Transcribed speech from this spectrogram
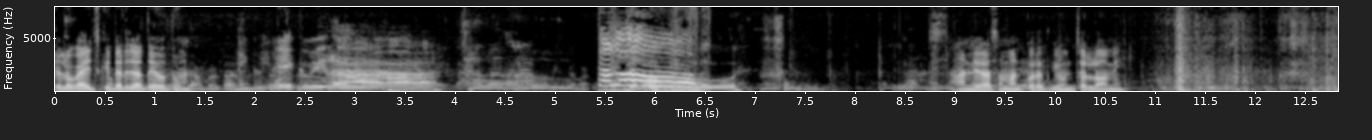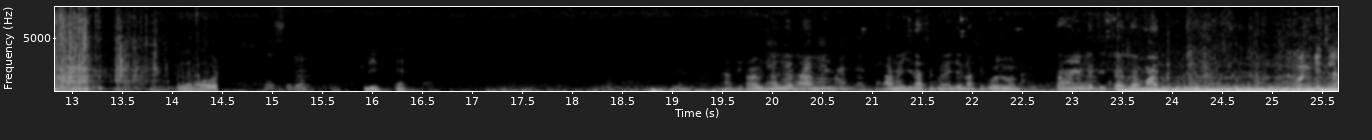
चलो गाइज़ किधर जाते हो तुम? एक वीरा आणलेला सामान परत घेऊन चाललो आम्ही. आम्ही नाशिकहून यायचे नाशिकवरून तर कोण घेतला?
